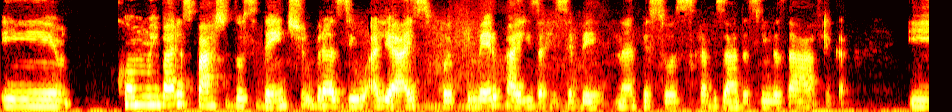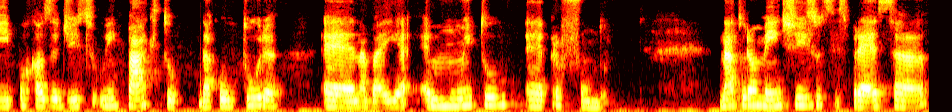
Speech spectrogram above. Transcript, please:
E como em várias partes do Ocidente, o Brasil, aliás, foi o primeiro país a receber né, pessoas escravizadas vindas da África e por causa disso o impacto da cultura é, na Bahia é muito é, profundo. Naturalmente isso se expressa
